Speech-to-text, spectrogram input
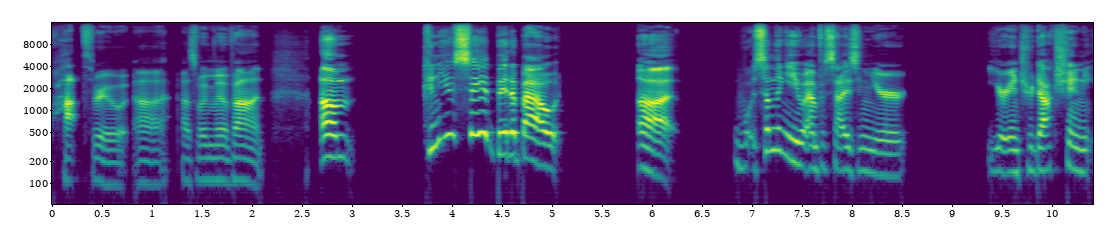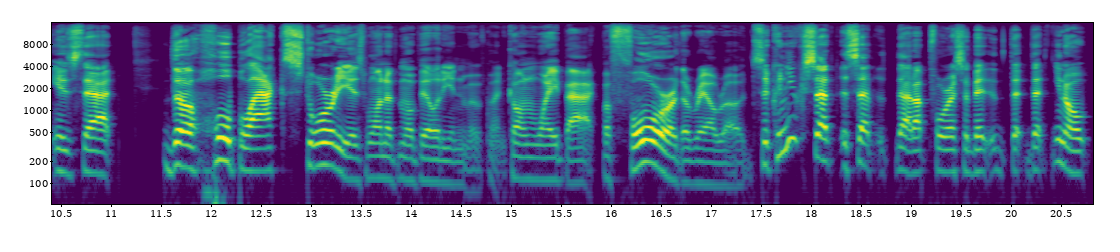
hop through uh, as we move on. Um, can you say a bit about uh, something you emphasize in your your introduction? Is that the whole black story is one of mobility and movement going way back before the railroad. So can you set set that up for us a bit that that you know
